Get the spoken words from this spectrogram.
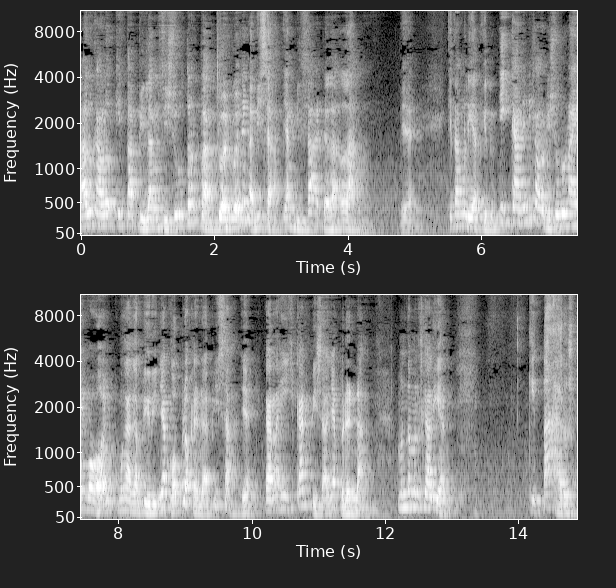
Lalu kalau kita bilang disuruh terbang, dua-duanya nggak bisa. Yang bisa adalah elang, ya. Kita melihat gitu, ikan ini kalau disuruh naik pohon, menganggap dirinya goblok dan nggak bisa, ya. Karena ikan bisanya berenang. Teman-teman sekalian, kita harus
